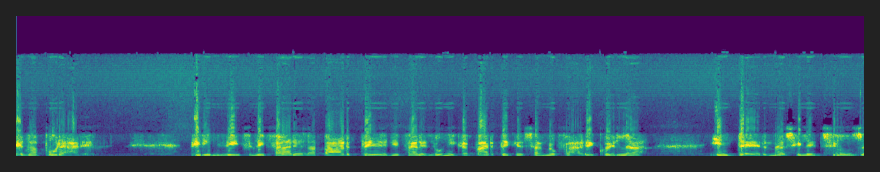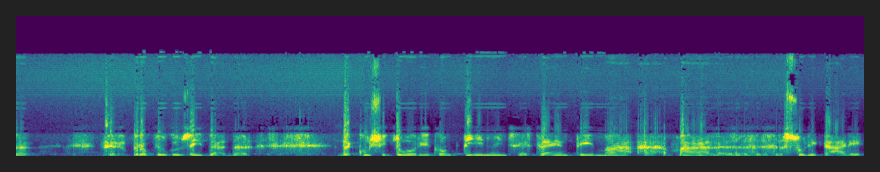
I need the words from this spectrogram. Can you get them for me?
evaporare, di, di, fare la parte, di fare l'unica parte che sanno fare, quella interna, silenziosa, eh, proprio così da, da, da, cucitori continui, insistenti ma, ma uh, solitari,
